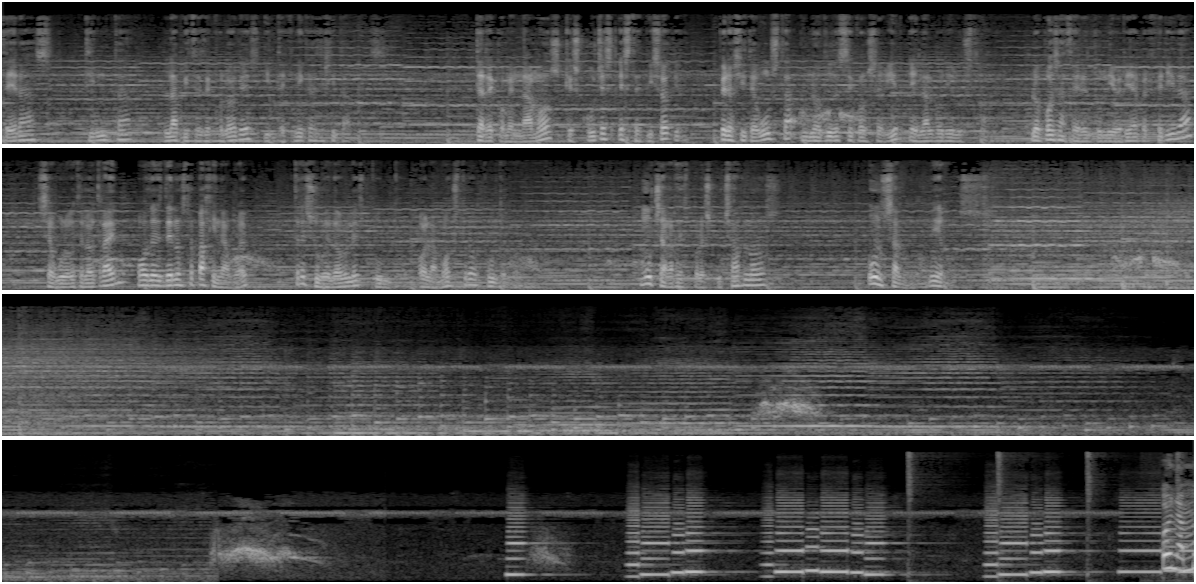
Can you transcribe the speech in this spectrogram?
ceras, tinta, lápices de colores y técnicas digitales. Te recomendamos que escuches este episodio, pero si te gusta no dudes en conseguir el álbum ilustrado. Lo puedes hacer en tu librería preferida, seguro que te lo traen, o desde nuestra página web www.holamostro.com. Muchas gracias por escucharnos. Un saludo amigos.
